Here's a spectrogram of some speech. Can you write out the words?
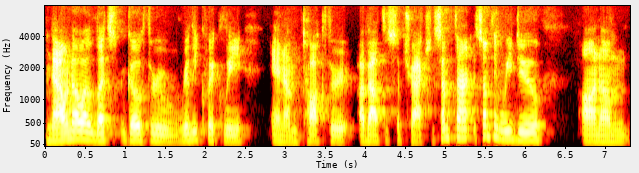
Now, Noah, let's go through really quickly and um talk through about the subtraction. Sometimes something we do on um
